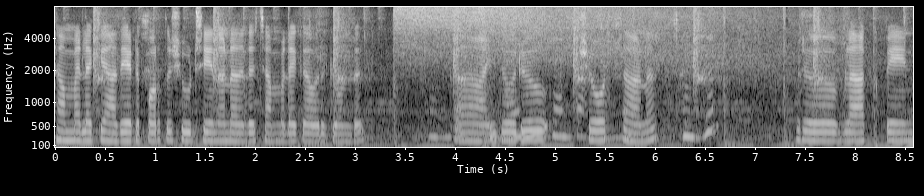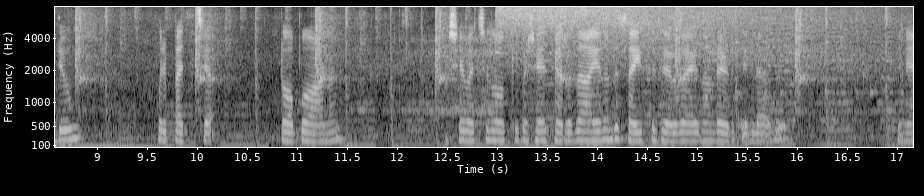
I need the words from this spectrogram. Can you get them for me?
ചമ്മലൊക്കെ ആദ്യമായിട്ട് പുറത്ത് ഷൂട്ട് ചെയ്യുന്നതുകൊണ്ട് അതിന്റെ ചമ്മലൊക്കെ അവർക്കുണ്ട് ഇതൊരു ഷോർട്സാണ് ഒരു ബ്ലാക്ക് പെയിന്റും ഒരു പച്ച ടോപ്പുമാണ് പക്ഷേ വെച്ച് നോക്കി പക്ഷേ ചെറുതായതുകൊണ്ട് സൈസ് ചെറുതായതുകൊണ്ട് എടുത്തില്ല അത്. പിന്നെ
